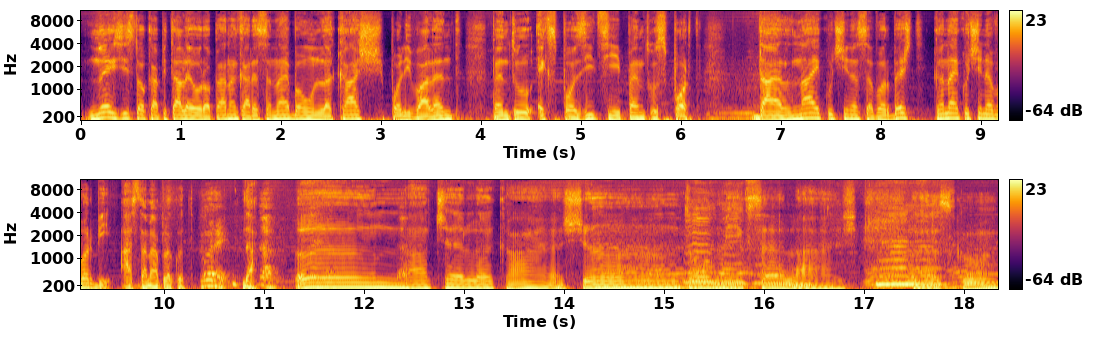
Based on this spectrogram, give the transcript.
nu există o capitală europeană care să n-aibă un lăcaș polivalent pentru expoziții, pentru sport. Dar n-ai cu cine să vorbești, că n-ai cu cine vorbi. Asta mi-a plăcut. Corect. Da. În acel lăcaș, într-un mic sălaj, născut...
